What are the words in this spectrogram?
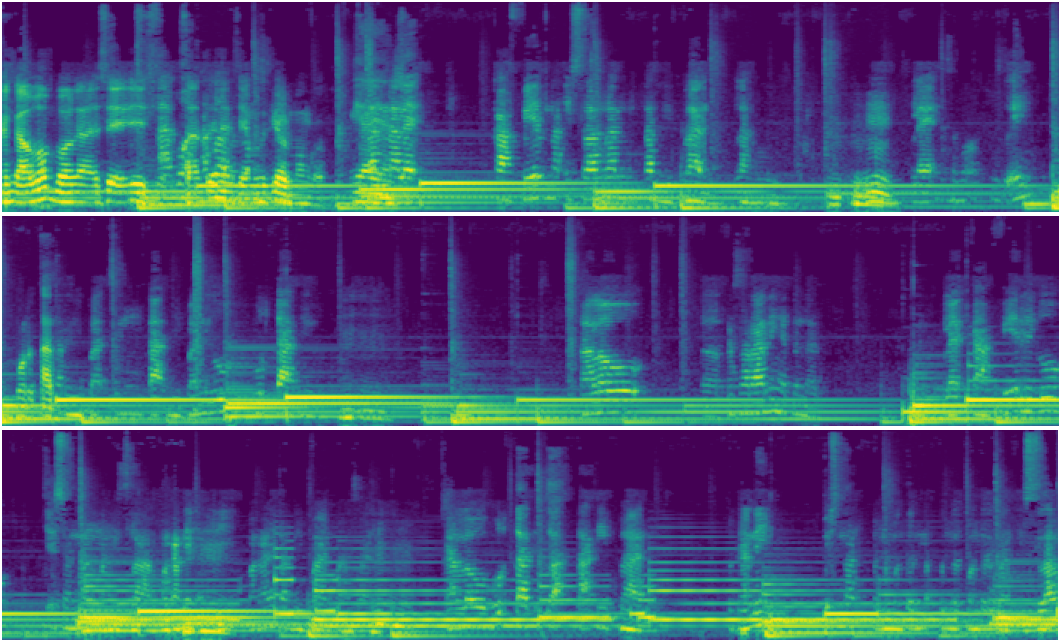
enggak apa boleh si Aku- santai yang mungkin monggo. Iya kan iya lek kafir nak Islam kan tabiban lah. Hmm, lek sama eh murtad. tabiban sing tabiban itu murtad. Kalau eh, kasarannya nggak benar lek kafir itu cek senang nang Islam. Makanya makanya tabiban bahasanya. Kalau murtad itu tak takiban makanya wis nang bener-bener bener-bener nang Islam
